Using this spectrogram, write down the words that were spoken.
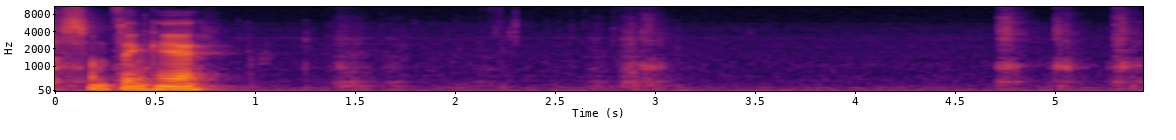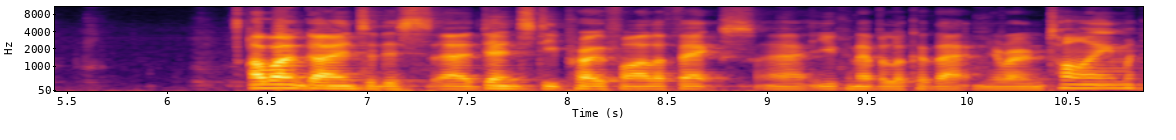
something here. I won't go into this uh, density profile effects. Uh, you can have a look at that in your own time.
